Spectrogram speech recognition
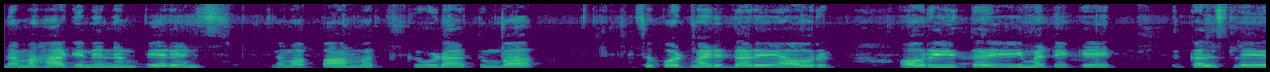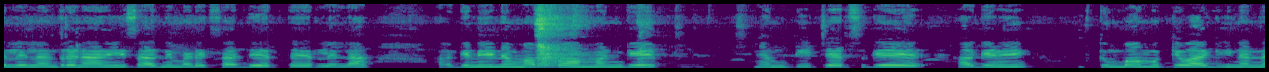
ನಮ್ಮ ಹಾಗೆಯೇ ನಮ್ಮ ಪೇರೆಂಟ್ಸ್ ನಮ್ಮ ಅಪ್ಪ ಅಮ್ಮ ಕೂಡ ತುಂಬ ಸಪೋರ್ಟ್ ಮಾಡಿದ್ದಾರೆ. ಅವರು ಅವರು ಈ ಥರ ಈ ಮಟ್ಟಕ್ಕೆ ಕಲಿಸ್ಲೇ ಇರಲಿಲ್ಲ ಅಂದರೆ ನಾನು ಈ ಸಾಧನೆ ಮಾಡೋಕ್ಕೆ ಸಾಧ್ಯ ಇರ್ತಾ ಇರಲಿಲ್ಲ. ಹಾಗೆಯೇ ನಮ್ಮ ಅಪ್ಪ ಅಮ್ಮನಿಗೆ ನಮ್ಮ ಟೀಚರ್ಸ್ಗೆ ಹಾಗೆಯೇ ತುಂಬ ಮುಖ್ಯವಾಗಿ ನನ್ನ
